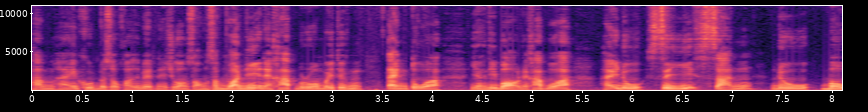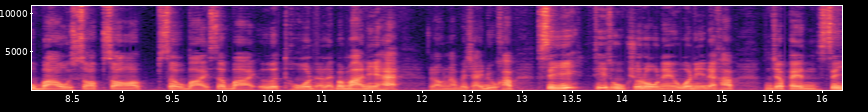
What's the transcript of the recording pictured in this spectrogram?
ทำให้คุณประสบความสำเร็จในช่วง2อสวันนี้นะครับ รวมไปถึงแต่งตัวอย่างที่บอกนะครับว่าให้ดูสีสัน ดูเบาๆ ซอฟต์ๆสบายสบายๆเอิร์ธโทนอะไรประมาณนี้ฮะ ลองนำไปใช้ดูครับ สีที่ถูกโฉลกในวันนี้นะครับจะเป็นสี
